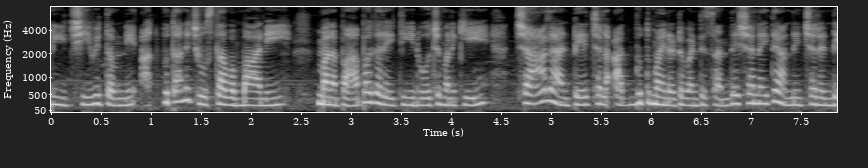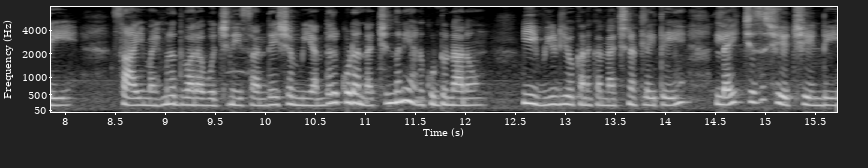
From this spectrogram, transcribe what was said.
నీ జీవితంని అద్భుతాన్ని చూస్తావమ్మా అని మన బాబాగారైతే ఈరోజు మనకి చాలా అంటే చాలా అద్భుతమైనటువంటి సందేశాన్ని అయితే అందించారండి. సాయి మహిమల ద్వారా వచ్చిన ఈ సందేశం మీ అందరూ కూడా నచ్చిందని అనుకుంటున్నాను. ఈ వీడియో కనుక నచ్చినట్లయితే లైక్ చేసి షేర్ చేయండి.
